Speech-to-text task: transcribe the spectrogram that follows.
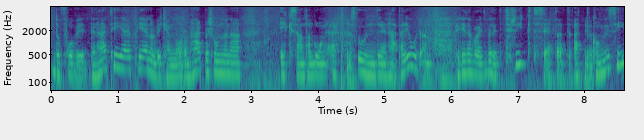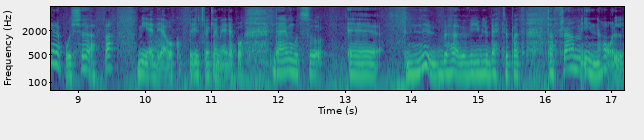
Då får vi den här TRPn och vi kan nå de här personerna x antal gånger under den här perioden. Vilket har varit ett väldigt tryggt sätt att, att Ja. kommunicera på och köpa media och utveckla media på. Däremot så eh, nu behöver vi ju bli bättre på att ta fram innehåll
